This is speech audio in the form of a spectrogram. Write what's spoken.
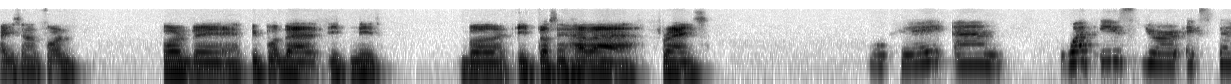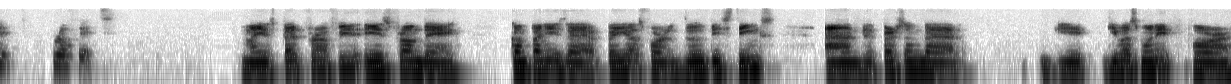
I sell for, for the people that it needs, but it doesn't have a price. Okay, and what is your expect profit? my expect profit is from the companies that pay us for do these things and the person that give, give us money for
